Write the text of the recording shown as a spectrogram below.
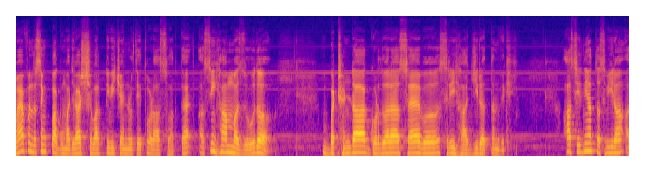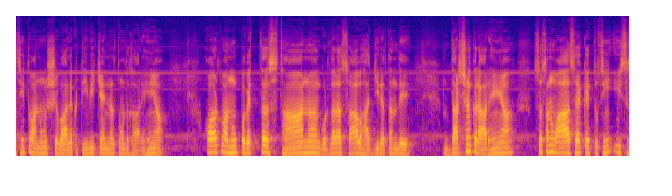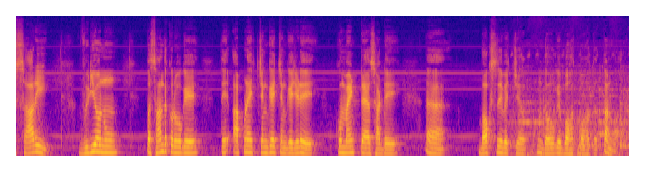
ਮੈਂ Bhinder Singh Bhagu Majra Shivalik TV channel ਤੇ ਤੁਹਾਡਾ ਸਵਾਗਤ ਹੈ। ਅਸੀਂ ਹਾਂ ਮੌਜੂਦ ਬਠਿੰਡਾ ਗੁਰਦੁਆਰਾ ਸਾਹਿਬ ਸ੍ਰੀ ਹਾਜੀ ਰਤਨ ਵਿਖੇ। ਆ ਸਿੱਧੀਆਂ ਤਸਵੀਰਾਂ ਅਸੀਂ ਤੁਹਾਨੂੰ ਸ਼ਿਵਾਲਕ ਟੀਵੀ ਚੈਨਲ ਤੋਂ ਦਿਖਾ ਰਹੇ ਹਾਂ ਔਰ ਤੁਹਾਨੂੰ ਪਵਿੱਤਰ ਸਥਾਨ ਗੁਰਦੁਆਰਾ ਸਾਹਿਬ ਹਾਜੀ ਰਤਨ ਦੇ ਦਰਸ਼ਨ ਕਰਾ ਰਹੇ ਹਾਂ। ਸੋ ਸਾਨੂੰ ਆਸ ਹੈ ਕਿ ਤੁਸੀਂ ਇਸ ਸਾਰੀ ਵੀਡੀਓ ਨੂੰ ਪਸੰਦ ਕਰੋਗੇ ਅਤੇ ਆਪਣੇ ਚੰਗੇ ਚੰਗੇ ਜਿਹੜੇ ਕਮੈਂਟ ਹੈ ਸਾਡੇ ਬੋਕਸ ਦੇ ਵਿੱਚ ਦਿਓਗੇ ਬਹੁਤ ਬਹੁਤ ਧੰਨਵਾਦ।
